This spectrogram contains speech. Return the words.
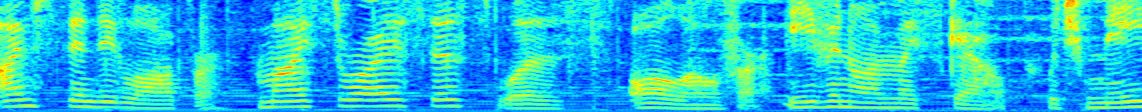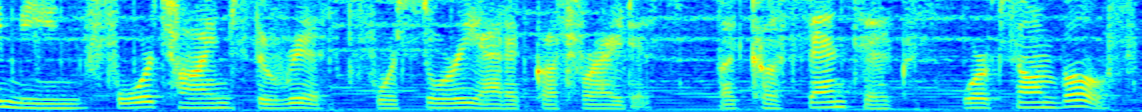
I'm Cindy Lauper. My psoriasis was all over, even on my scalp, which may mean four times the risk for psoriatic arthritis. But Cosentix works on both.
